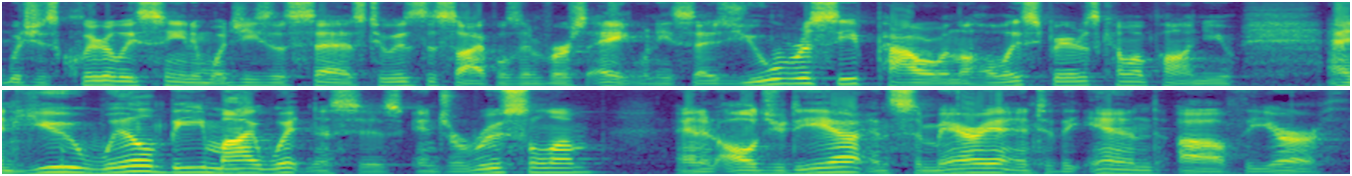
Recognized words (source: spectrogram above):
which is clearly seen in what Jesus says to his disciples in verse 8 when he says, "You will receive power when the Holy Spirit has come upon you, and you will be my witnesses in Jerusalem and in all Judea and Samaria and to the end of the earth."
